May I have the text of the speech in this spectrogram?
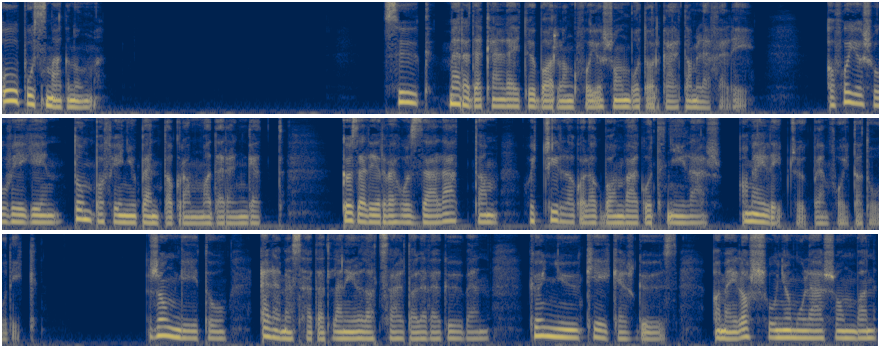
Opus Magnum Szűk, meredeken lejtő barlang folyosón botorkáltam lefelé. A folyosó végén tompa fényű pentagramma derengett. Közelérve hozzá láttam, hogy csillagalakban vágott nyílás, amely lépcsőkben folytatódik. Zsongító, elemezhetetlen illat szállt a levegőben, könnyű, kékes gőz, amely lassú nyomulásomban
